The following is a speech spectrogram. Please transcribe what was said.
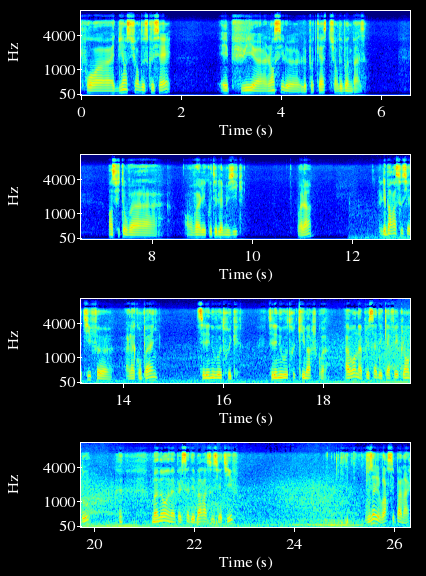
pour euh, être bien sûr de ce que c'est et puis euh, lancer le, podcast sur de bonnes bases. Ensuite, on va, on va aller écouter de la musique. Voilà. Les bars associatifs à la campagne, c'est les nouveaux trucs. C'est les nouveaux trucs qui marchent, quoi. Avant, on appelait ça des cafés clando. Maintenant, on appelle ça des bars associatifs. Vous allez voir, c'est pas mal.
